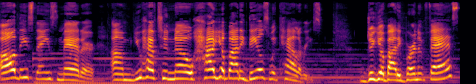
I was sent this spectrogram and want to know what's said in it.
All these things matter. Um you have to know how your body deals with calories. Do your body burn it fast?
